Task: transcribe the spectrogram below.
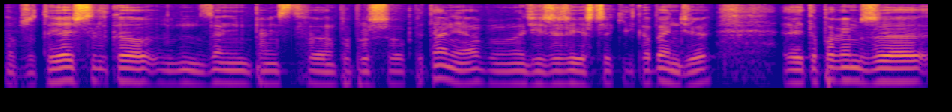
Dobrze, to ja jeszcze tylko, mm, zanim Państwa poproszę o pytania, bo mam nadzieję, że jeszcze kilka będzie, to powiem, że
